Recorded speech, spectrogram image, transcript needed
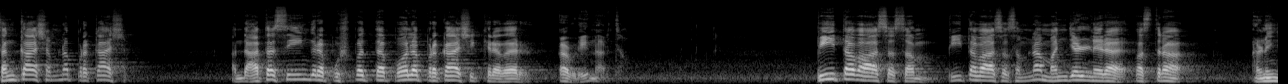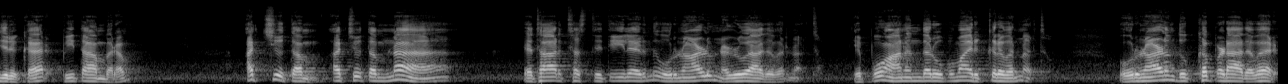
சங்காசம்னா பிரகாஷம் அந்த அத்தசிங்கிற புஷ்பத்தை போல பிரகாசிக்கிறவர் அப்படின்னு அர்த்தம். பீத்தவாசசம் பீத்தவாசசம்னா மஞ்சள் நிற வஸ்திரம் அணிஞ்சிருக்கார் பீதாம்பரம். அச்சுதம் அச்சுதம்னா யதார்த்த ஸ்திதியிலிருந்து ஒரு நாளும் நழுவாதவர்னு அர்த்தம். எப்போவும் ஆனந்த ரூபமாக இருக்கிறவர்னு அர்த்தம். ஒரு நாளும் துக்கப்படாதவர்.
